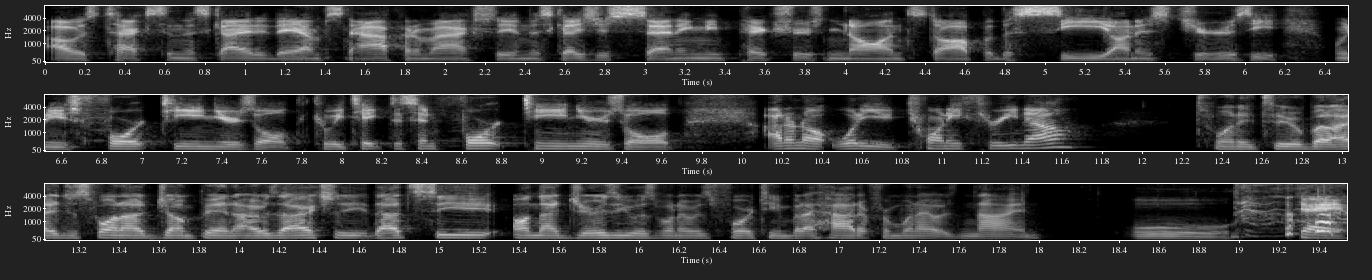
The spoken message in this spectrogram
I was texting this guy today, I'm snapping him actually, and this guy's just sending me pictures nonstop of the C on his jersey when he's 14 years old. Can we take this in 14 years old? I don't know. What are you, 23 now? 22, but I just want to jump in. I was actually that C on that jersey was when I was 14, but I had it from when I was nine. Ooh. Okay.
